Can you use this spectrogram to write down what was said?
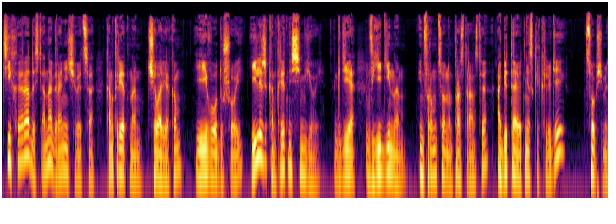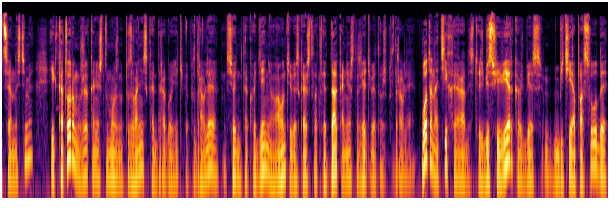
тихая радость, она ограничивается конкретным человеком и его душой, или же конкретной семьей, где в едином информационном пространстве обитают несколько людей, с общими ценностями, и к которым уже, конечно, можно позвонить, сказать, дорогой, я тебя поздравляю, сегодня такой день, а он тебе скажет в ответ, да, конечно же, я тебя тоже поздравляю. Вот она тихая радость, то есть без фейверков, без битья посуды,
